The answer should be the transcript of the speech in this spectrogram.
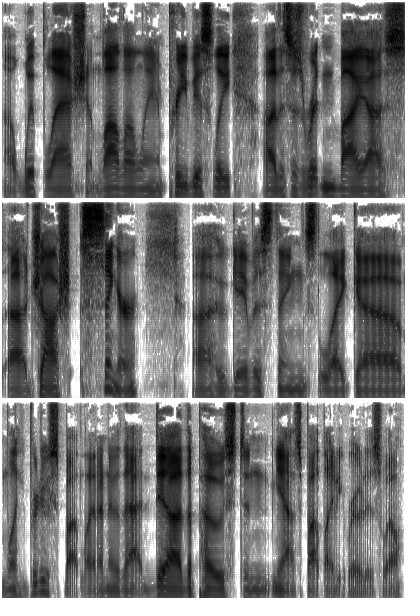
uh, Whiplash and La La Land previously. Uh, this is written by us, uh, Josh Singer, who gave us things like, well, he produced Spotlight, I know that, The Post, and yeah, Spotlight he wrote as well.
